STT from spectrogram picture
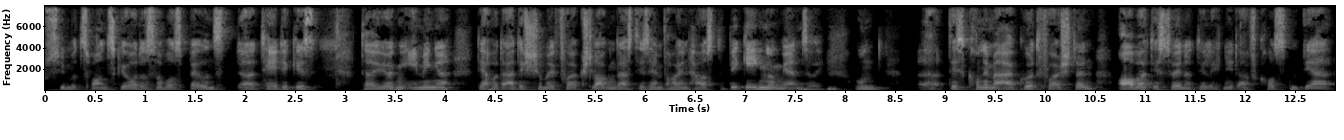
27 Jahren oder sowas bei uns äh, tätig ist, der Jürgen Eminger, der hat auch das schon mal vorgeschlagen, dass das einfach ein Haus der Begegnung werden soll. Und äh, das kann ich mir auch gut vorstellen, aber das soll natürlich nicht auf Kosten der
